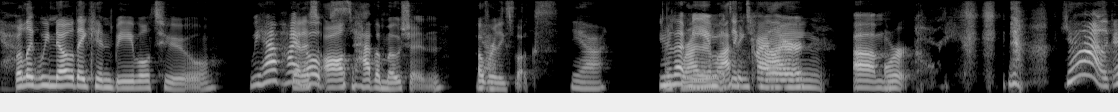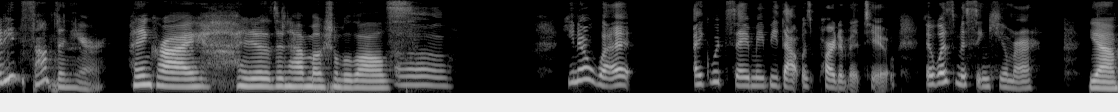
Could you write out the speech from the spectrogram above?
Yeah. But like we know they can be able to we have high get us hopes. all to have emotion over these books. yeah. You know Like, that we're either meme? It's laughing, like Tyler. crying, Um, or yeah, like I need something here. I didn't cry. I didn't have emotional blue balls. Oh. You know what? I would say maybe that was part of it too. It was missing humor. Yeah.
